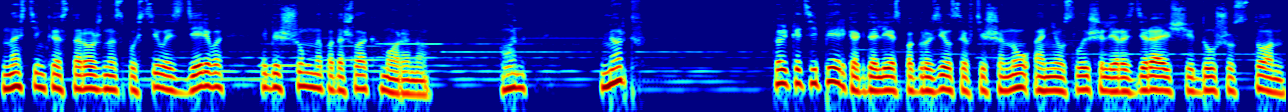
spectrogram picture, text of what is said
Настенька осторожно спустилась с дерева и бесшумно подошла к Морону. «Он мертв?» Только теперь, когда лес погрузился в тишину, они услышали раздирающий душу стон.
